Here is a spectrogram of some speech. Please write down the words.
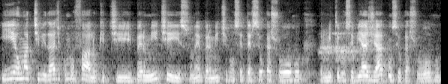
E é uma atividade, como eu falo, que te permite isso, né? Permite você ter seu cachorro, permite você viajar com seu cachorro.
